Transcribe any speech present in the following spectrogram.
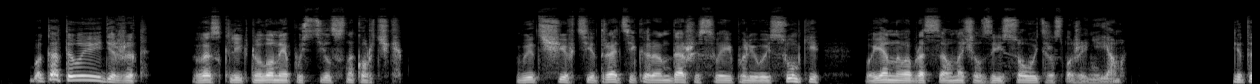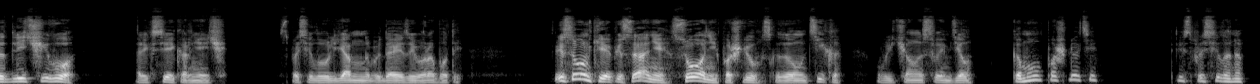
— Бока-то выдержат, — воскликнул он и опустился на корточки. Вытащив тетрадь и карандаш из своей полевой сумки, военного образца он начал зарисовывать расположение ямы. — Это для чего, Алексей Корнеевич? — спросила Ульяна, наблюдая за его работой. — Рисунки и описания Соне пошлю, — сказал он тихо, увлеченный своим делом. — Кому пошлете? — переспросила она. —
